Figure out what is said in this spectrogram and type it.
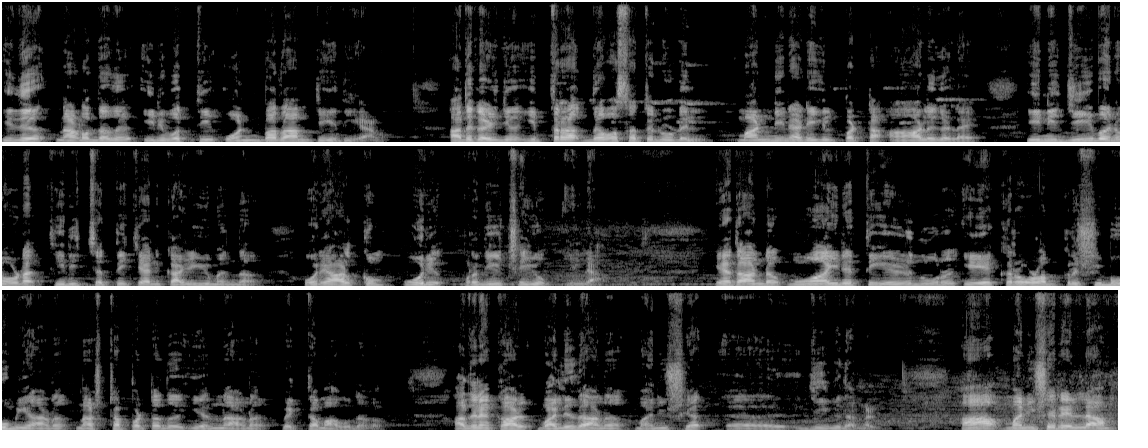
ഇത് നടന്നത് ഇരുപത്തി ഒൻപതാം തീയതിയാണ്. അത് കഴിഞ്ഞ് ഇത്ര ദിവസത്തിനുള്ളിൽ മണ്ണിനടിയിൽപ്പെട്ട ആളുകളെ ഇനി ജീവനോടെ തിരിച്ചെത്തിക്കാൻ കഴിയുമെന്ന് ഒരാൾക്കും ഒരു പ്രതീക്ഷയും ഇല്ല. ഏതാണ്ട് മൂവായിരത്തി എഴുന്നൂറ് ഏക്കറോളം കൃഷിഭൂമിയാണ് നഷ്ടപ്പെട്ടത് എന്നാണ് വ്യക്തമാകുന്നത്. അതിനേക്കാൾ വലുതാണ് മനുഷ്യ ജീവിതങ്ങൾ. ആ മനുഷ്യരെല്ലാം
